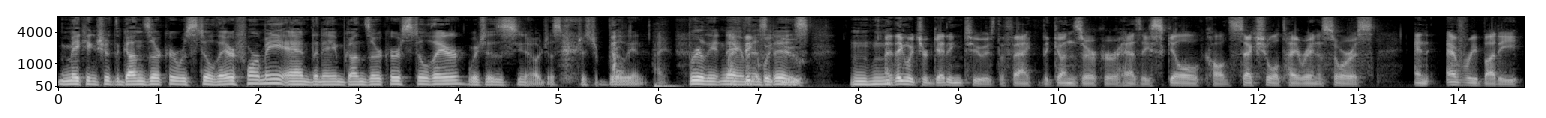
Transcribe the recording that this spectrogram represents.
making sure the Gunzerker was still there for me and the name Gunzerker still there which is you know just just a brilliant brilliant name as it is Mm-hmm. I think what you're getting to is the fact that the Gunzerker has a skill called Sexual Tyrannosaurus, and everybody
